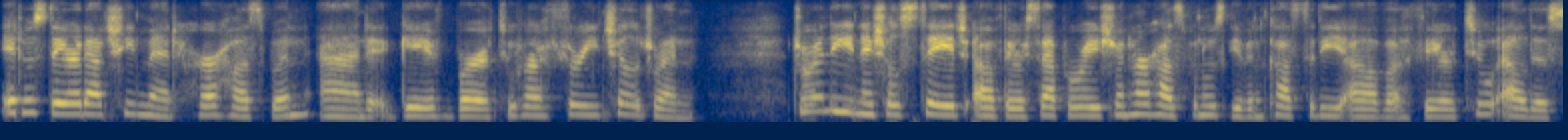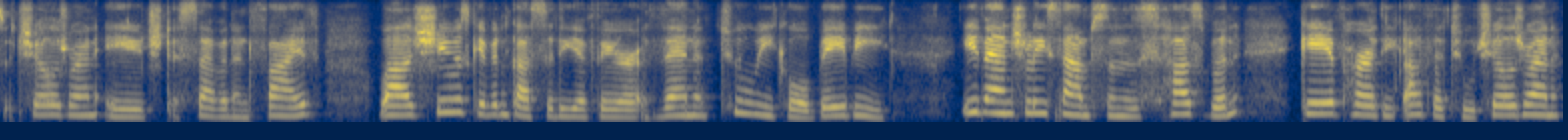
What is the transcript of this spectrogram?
It was there that she met her husband and gave birth to her three children. During the initial stage of their separation, her husband was given custody of their two eldest children, aged 7 and 5, while she was given custody of their then two week old baby. Eventually, Sampson's husband gave her the other two children.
